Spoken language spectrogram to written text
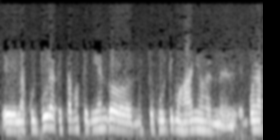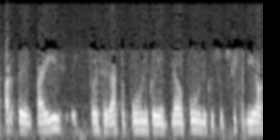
Eh, la cultura que estamos teniendo en estos últimos años en, en buena parte del país, todo ese gasto público y empleo público y subsidio,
